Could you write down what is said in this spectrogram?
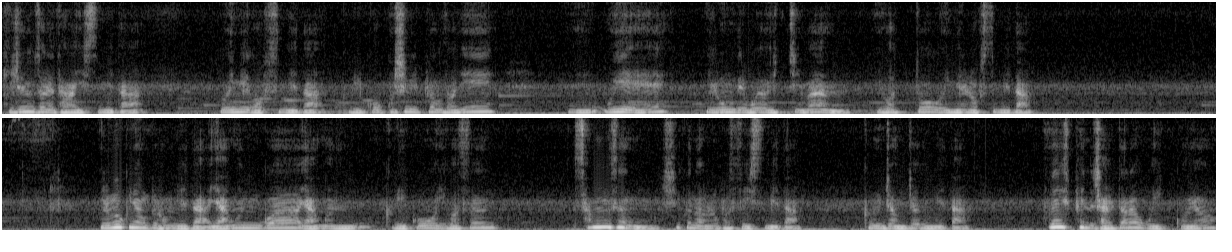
기준선에 다 있습니다. 의미가 없습니다. 그리고 91평선이 위에 일봉들이 모여 있지만 이것도 의미는 없습니다. 일목균형표 봅니다. 양운과 양운 그리고 이것은 상승 시그널로 볼 수 있습니다. 긍정적입니다. 후행 스핀도 잘 따라오고 있고요.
